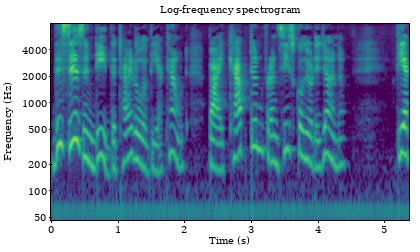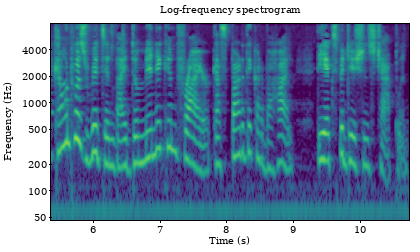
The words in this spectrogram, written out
this is indeed the title of the account by Captain Francisco de Orellana. The account was written by Dominican friar Gaspar de Carvajal, the expedition's chaplain.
